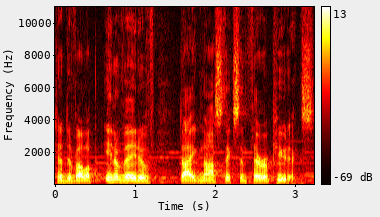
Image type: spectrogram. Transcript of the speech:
to develop innovative diagnostics and therapeutics.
